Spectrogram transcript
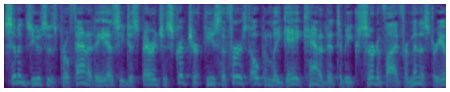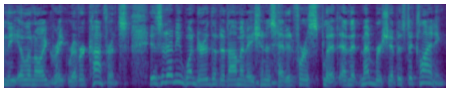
Simmons uses profanity as he disparages scripture. He's the first openly gay candidate to be certified for ministry in the Illinois Great River Conference. Is it any wonder the denomination is headed for a split and that membership is declining?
